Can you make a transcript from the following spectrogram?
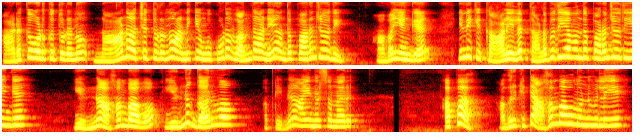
அடக்க ஒடுக்கத்துடனும் நானும் அச்சத்துடனும் அன்னைக்கு உங்கள் கூட வந்தானே அந்த பரஞ்சோதி. அவன் எங்க? இன்னைக்கு காலையில் தளபதியாக வந்த பரஞ்சோதி எங்க? என்ன அகம்பாவம் என்ன கர்வம்? அப்படின்னு ஆயனர் சொன்னார். அப்பா அவர்கிட்ட அகம்பாவம் ஒன்றும் இல்லையே.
